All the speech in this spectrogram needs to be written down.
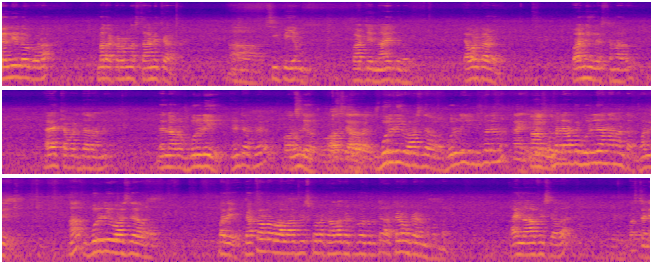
గల్లీలో కూడా మరి అక్కడ ఉన్న స్థానిక సిపిఎం పార్టీ నాయకులు ఎవరికాడు వార్నింగ్లు ఇస్తున్నారు అదే ఖబర్దార్ అని. నిన్న ఎవరో బురుడి ఏంటి ఆ పేరు. బురిడి. వాసుదేవరావు. బురిడి ఇంటి పేరేనా? లేకపోతే బురిడి అన్నానంట మళ్ళీ. బురిడి వాసుదేవరావు. మరి గతంలో వాళ్ళ ఆఫీస్ కూడా కాలా కట్టుబడుతుంటే అక్కడే ఉంటాడు అనుకుంటా. ఆయన ఆఫీస్ కదా? బస్ స్టాండ్.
